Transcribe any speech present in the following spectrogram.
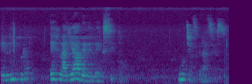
El libro es la llave del éxito. Muchas gracias.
